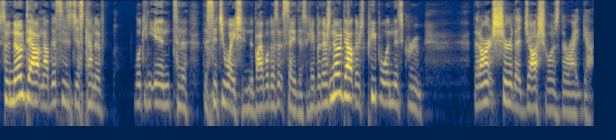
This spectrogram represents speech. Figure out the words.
So, no doubt, now this is just kind of looking into the situation. The Bible doesn't say this, okay? But there's no doubt there's people in this group that aren't sure that Joshua is the right guy.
